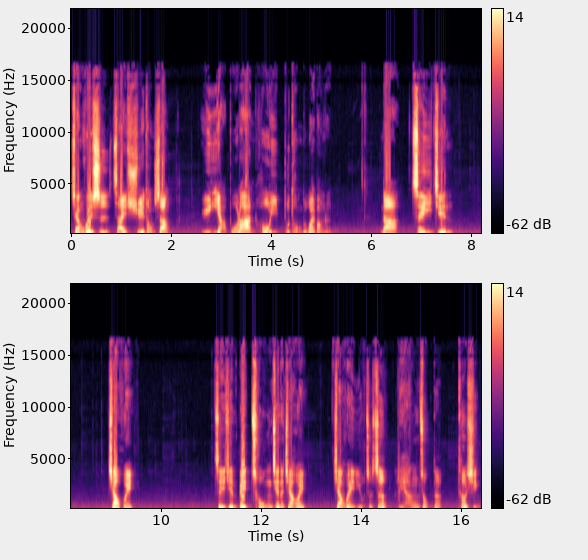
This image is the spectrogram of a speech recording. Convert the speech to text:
将会是在血统上与亚伯拉罕后裔不同的外邦人。那这一间教会，这一间被重建的教会，将会有着这两种的特性。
